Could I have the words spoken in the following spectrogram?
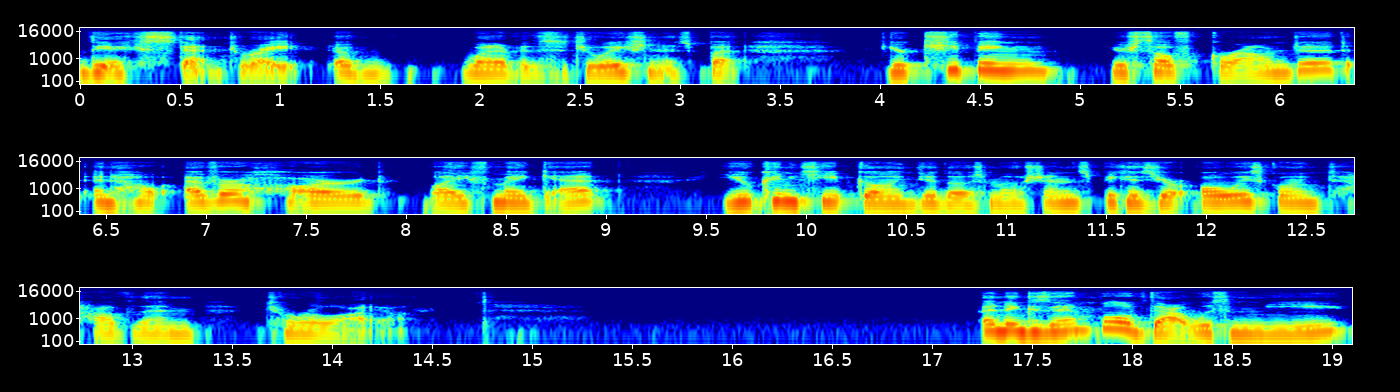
the extent, right, of whatever the situation is. But you're keeping yourself grounded, and however hard life may get, you can keep going through those motions because you're always going to have them to rely on. An example of that with me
